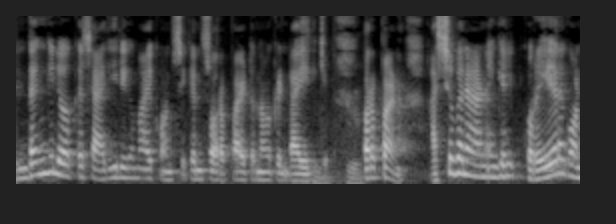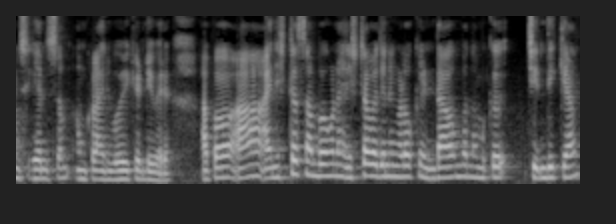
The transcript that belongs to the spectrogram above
എന്തെങ്കിലുമൊക്കെ ശാരീരികമായ കോൺസിക്വൻസ് ഉറപ്പായിട്ട് നമുക്ക് ഉണ്ടായിരിക്കും ഉറപ്പാണ്. അശുഭനാണെങ്കിൽ കുറേയേറെ കോൺസിക്വൻസും നമുക്ക് അനുഭവിക്കേണ്ടി വരും. അപ്പോൾ ആ അനിഷ്ട സംഭവങ്ങളും അനിഷ്ടവചനങ്ങളൊക്കെ ഉണ്ടാകുമ്പോൾ നമുക്ക് ചിന്തിക്കാം.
